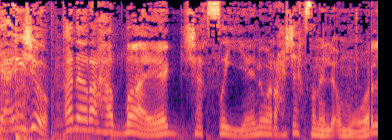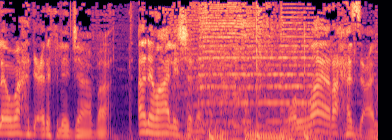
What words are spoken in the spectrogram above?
يعني شوف أنا راح أتضايق شخصيا وراح شخصن الأمور لو ما حد يعرف الاجابات أنا مالي شغل. والله راح أزعل.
